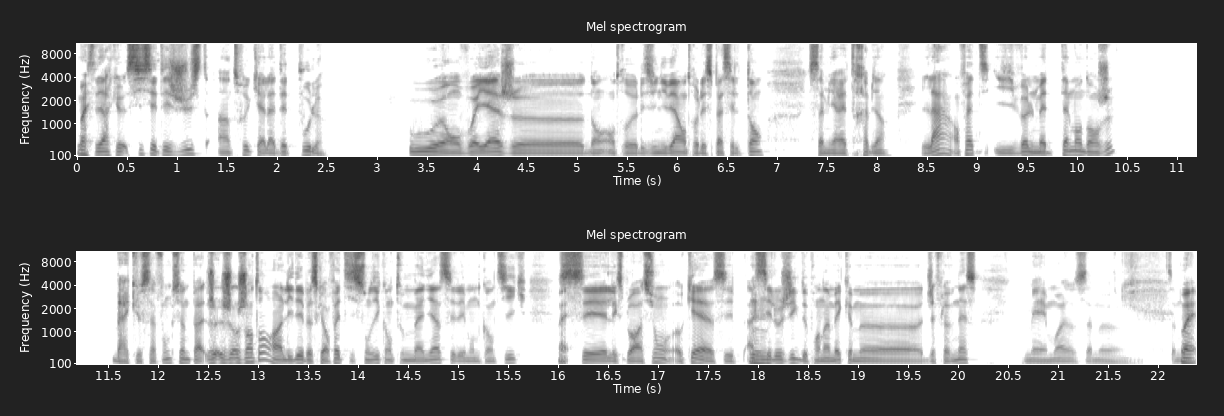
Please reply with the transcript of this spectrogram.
Ouais. C'est-à-dire que si c'était juste un truc à la Deadpool, où on voyage euh, dans- entre les univers, entre l'espace et le temps, ça m'irait très bien. Là, en fait, ils veulent mettre tellement d'enjeux bah, que ça fonctionne pas. Je- je- J'entends hein, l'idée parce qu'en fait, ils se sont dit Quantum Mania, c'est les mondes quantiques, Ouais. c'est l'exploration. Ok, c'est assez logique de prendre un mec comme euh, Jeff Loveness. Mais moi, ça me. Ça me Ouais.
